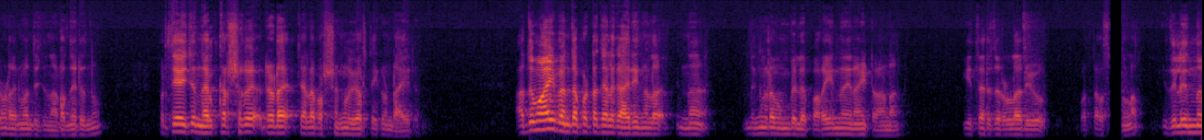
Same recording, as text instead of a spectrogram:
സമ്മേളനത്തിനോടനുബന്ധിച്ച് നടന്നിരുന്നു. പ്രത്യേകിച്ച് നെൽകർഷകരുടെ ചില പ്രശ്നങ്ങൾ ഉയർത്തിക്കൊണ്ടായിരുന്നു. അതുമായി ബന്ധപ്പെട്ട ചില കാര്യങ്ങൾ ഇന്ന് നിങ്ങളുടെ മുമ്പിൽ പറയുന്നതിനായിട്ടാണ് ഈ തരത്തിലുള്ളൊരു പത്രസമ്മേളനം. ഇതിൽ ഇന്ന്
